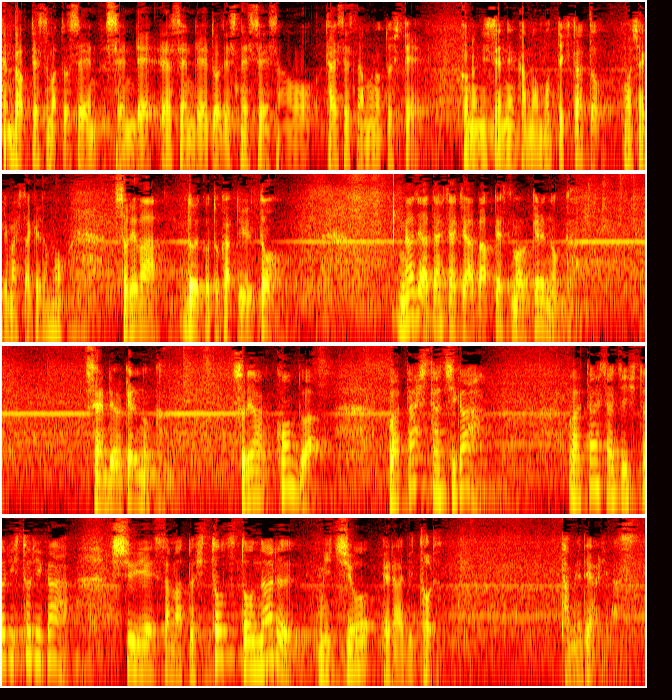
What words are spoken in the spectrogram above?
ー、バプテスマと洗礼洗礼とですね生産を大切なものとしてこの2000年間守ってきたと申し上げましたけどもそれはどういうことかというとなぜ私たちはバプテスマを受けるのか洗礼を受けるのかそれは今度は私たちが私たち一人一人が主イエス様と一つとなる道を選び取るためであります。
